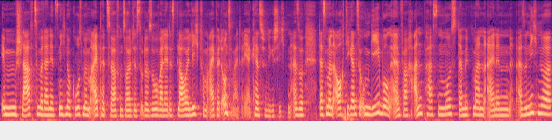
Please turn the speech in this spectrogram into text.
im Schlafzimmer dann jetzt nicht noch groß mit dem iPad surfen solltest oder so, weil ja das blaue Licht vom iPad und so weiter. Ja, kennst schon die Geschichten. Also, dass man auch die ganze Umgebung einfach anpassen muss, damit man einen, also nicht nur,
